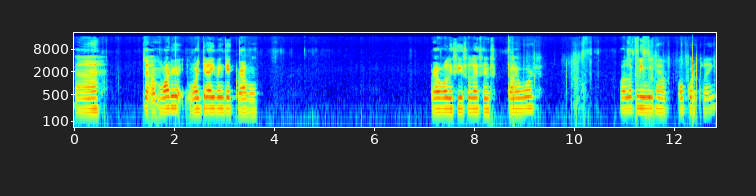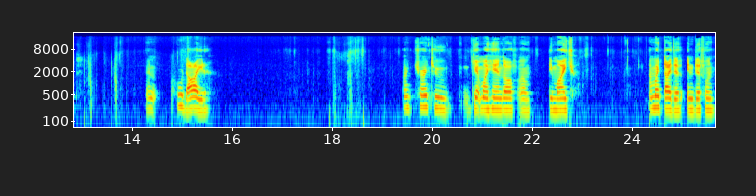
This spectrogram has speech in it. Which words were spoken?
Uh the, um, why do why did I even get gravel? Gravel is useless in Skywars well luckily we have oak wood planks and who died I'm trying to get my hand off um the mic. I might die this, in this one.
